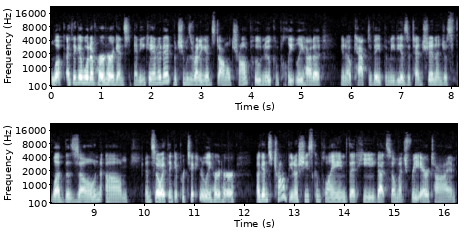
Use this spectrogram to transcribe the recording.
look, I think it would have hurt her against any candidate, but she was running against Donald Trump, who knew completely how to, you know, captivate the media's attention and just flood the zone. Um, and so I think it particularly hurt her against Trump. You know, she's complained that he got so much free airtime,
